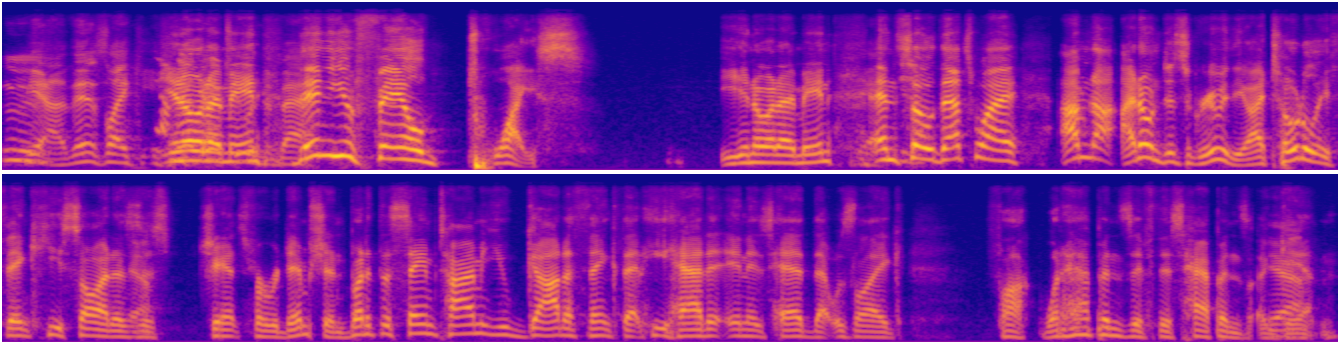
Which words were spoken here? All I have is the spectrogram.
Mm. Yeah, there's like you know what I mean the then you failed twice You know what I mean? Yeah. and so that's why I'm not, I don't disagree with you. I totally think he saw it as Yeah. his chance for redemption. But at the same time, you got to think that he had it in his head that was like, fuck, what happens if this happens Yeah. again?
